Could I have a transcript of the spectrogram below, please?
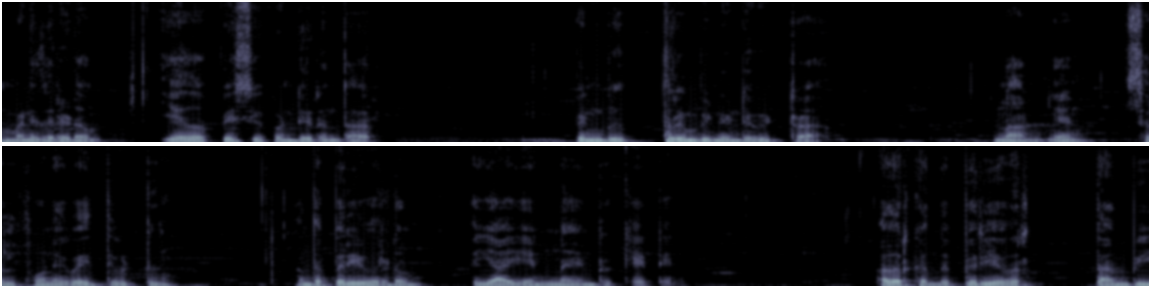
மனிதரிடம் ஏதோ பேசி கொண்டிருந்தார். பின்பு திரும்பி நின்று விட்டார். நான் என் செல்போனை வைத்துவிட்டு அந்த பெரியவரிடம் ஐயா என்ன என்று கேட்டேன். அதற்கு அந்த பெரியவர் தம்பி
